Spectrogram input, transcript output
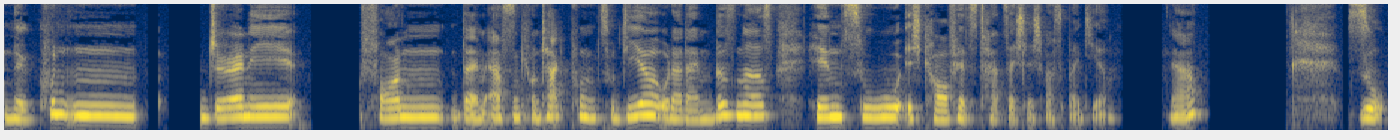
eine Kunden-Journey von deinem ersten Kontaktpunkt zu dir oder deinem Business hin zu, ich kaufe jetzt tatsächlich was bei dir. Ja? So.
